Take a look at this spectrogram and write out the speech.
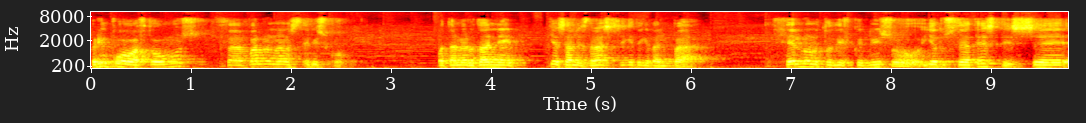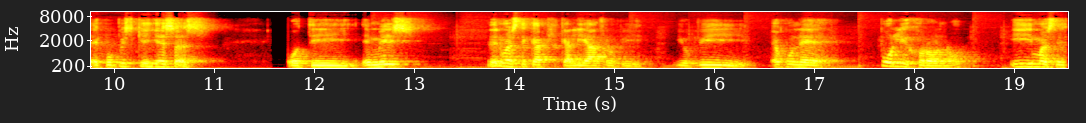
Πριν πω αυτό όμως, θα βάλω έναν αστερίσκο. Όταν με ρωτάνε ποιες άλλες δράσεις έχετε κτλ. Θέλω να το διευκρινίσω για τους θεατές της ε, εκπομπής και για εσάς. Ότι εμείς δεν είμαστε κάποιοι καλοί άνθρωποι οι οποίοι έχουν πολύ χρόνο ή είμαστε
